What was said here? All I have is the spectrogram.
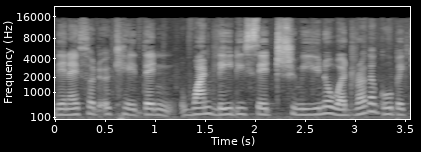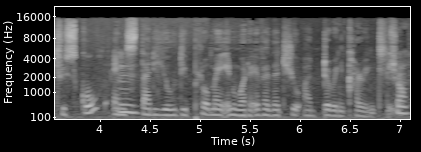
then I thought okay then one lady said to me you know what rather go back to school and Mm. study your diploma in whatever that you are doing currently Sure.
